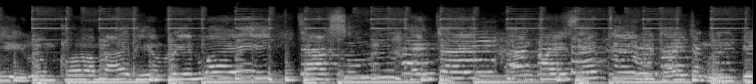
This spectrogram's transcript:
ที่ลืมคลอไม้เพียงเรียนไว้จากสุมแห่งใจห่างไกลแสนไกลหรือไทยจะหมื่นปี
